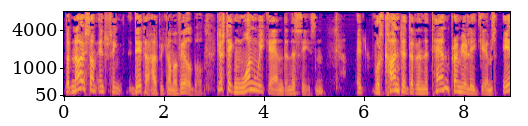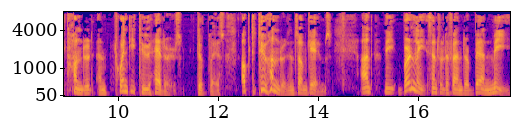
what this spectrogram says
But now some interesting data has become available. Just taking one weekend in this season, it was counted that in the 10 Premier League games, 822 headers took place, up to 200 in some games. And the Burnley central defender Ben Mee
